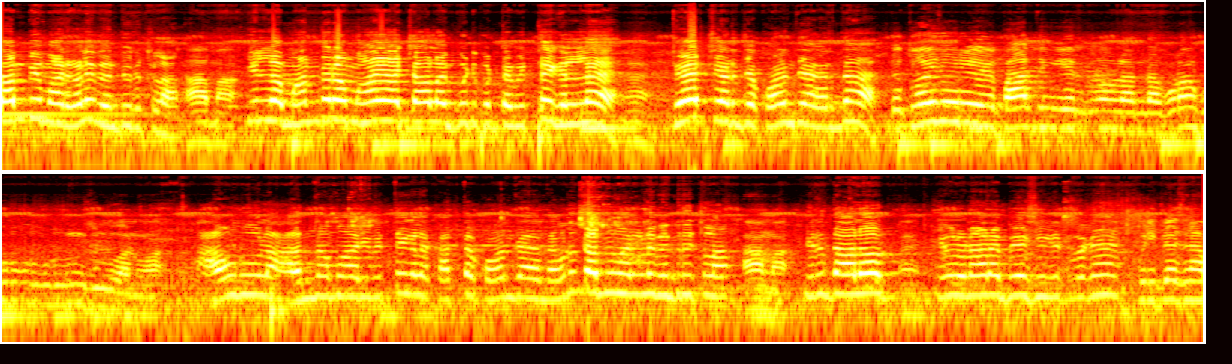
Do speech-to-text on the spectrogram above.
தம்பிமார்களை வென்றிருக்கலாம். இல்ல மந்திரம் மாயாச்சாலம் இப்படிப்பட்ட வித்தைகள்ல தேர்ச்சி அடைஞ்ச குழந்தையாக இருந்தா இந்த தொய்தூர் பாத்துங்க இருக்கிறவங்களா இருந்தா கூட குடு குடு குடுன்னு சொல்லுவானுவான் அவனுல அந்த மாதிரி வித்தைகளை கத்த குழந்தையா இருந்தா கூட தம்பிமார்களை வென்றிருக்கலாம். ஆமா. இருந்தாலும் இவ்வளவு நேரம் பேசிக்கிட்டு இருக்கேன். இப்படி பேசினா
